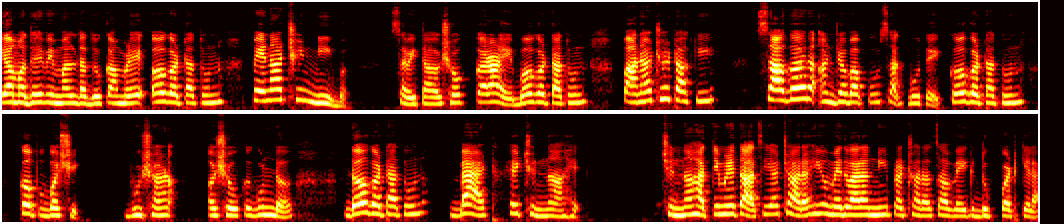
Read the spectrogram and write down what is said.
यामध्ये विमल दादू कांबळे अ गटातून पेनाची नीब सविता अशोक कराळे ब गटातून पानाची टाकी सागर अंजबापू सातपुते क गटातून कपबशी भूषण अशोक गुंड ड गटातून बॅट हे चिन्ह आहे. चिन्ह हाती मिळताच या चारही उमेदवारांनी प्रचाराचा वेग दुप्पट केला.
